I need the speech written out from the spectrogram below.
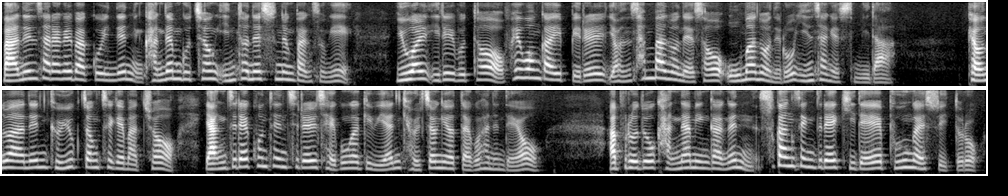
많은 사랑을 받고 있는 강남구청 인터넷 수능 방송이 6월 1일부터 회원 가입비를 연 3만 원에서 5만 원으로 인상했습니다. 변화하는 교육 정책에 맞춰 양질의 콘텐츠를 제공하기 위한 결정이었다고 하는데요. 앞으로도 강남 인강은 수강생들의 기대에 부응할 수 있도록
